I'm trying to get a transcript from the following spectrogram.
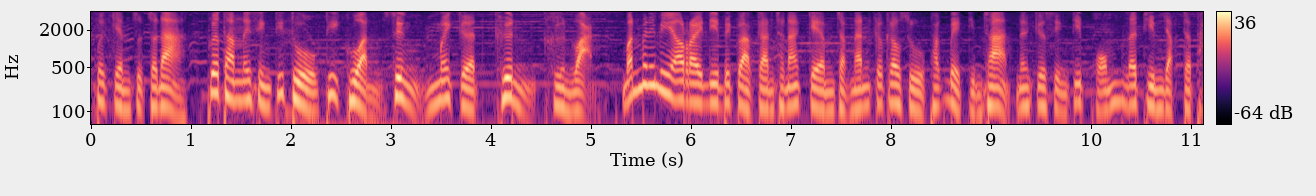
เพื่อเกมสุดสัปดาห์เพื่อทำในสิ่งที่ถูกที่ควรซึ่งไม่เกิดขึ้นคืนวัน มันไม่ได้มีอะไรดีไปกว่าการชนะเกม จากนั้นก็เข้าสู่พักเบรกทีมชาติ นั่นคือสิ่งที่ผมและทีมอยากจะท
